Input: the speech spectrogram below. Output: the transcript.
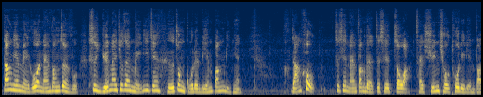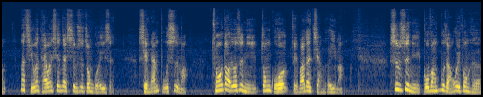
当年美国南方政府是原来就在美利坚合众国的联邦里面，然后。这些南方的这些州啊，才寻求脱离联邦。那请问台湾现在是不是中国的一省？显然不是嘛。从头到尾都是你中国嘴巴在讲而已嘛。是不是你国防部长魏凤和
